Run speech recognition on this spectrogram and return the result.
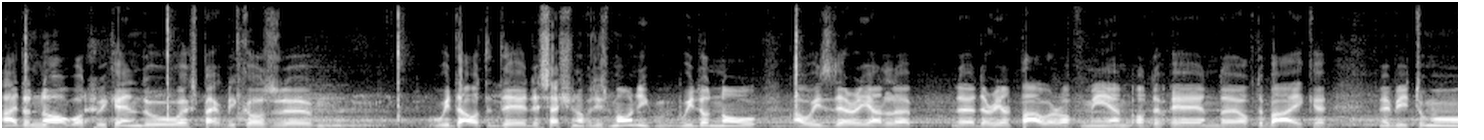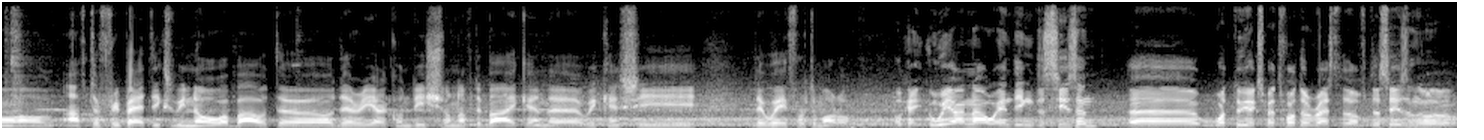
I don't know what we can do expect because um, without the, the session of this morning, we don't know how is the real uh, the, the real power of me and of the and uh, of the bike. Uh, maybe tomorrow after free practice we know about uh, the real condition of the bike and uh, we can see the way for tomorrow. Okay, we are now ending the season. Uh, what do you expect for the rest of the season, or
